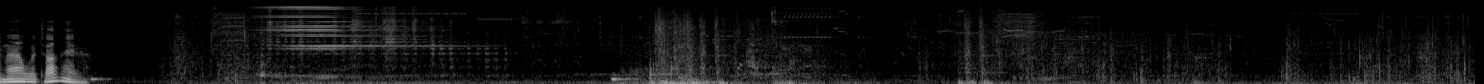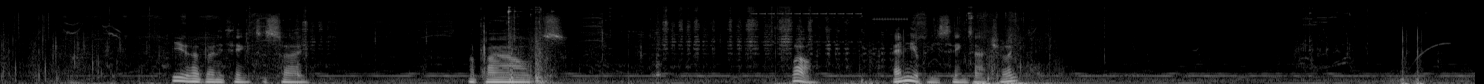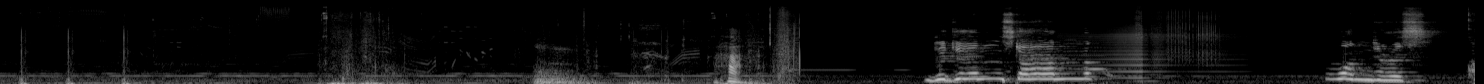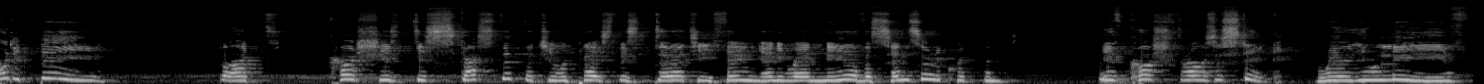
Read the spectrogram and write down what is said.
For now we're done here. Do you have anything to say about, well, any of these things actually? Begin scan. Wondrous could it be? But Kosh is disgusted that you would place this dirty thing anywhere near the sensor equipment. If Kosh throws a stick, will you leave?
